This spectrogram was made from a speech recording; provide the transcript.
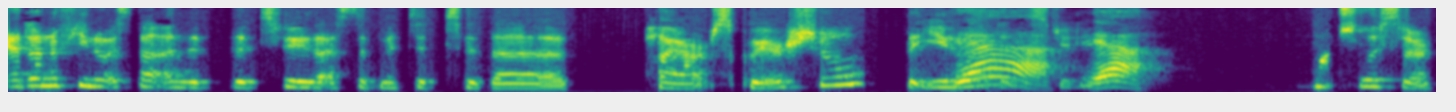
I don't know if you noticed that in the, the two that I submitted to the Pi Art Square show that you yeah, had at the studio. Yeah. Much looser,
